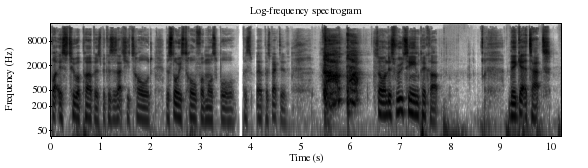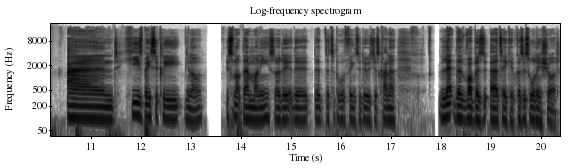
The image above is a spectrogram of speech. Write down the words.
but it's to a purpose because it's actually told the story's told from multiple pers- uh, perspectives. so on this routine pickup, they get attacked, and he's basically you know it's not their money, so the the the, the typical thing to do is just kind of let the robbers uh, take it because it's all insured.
